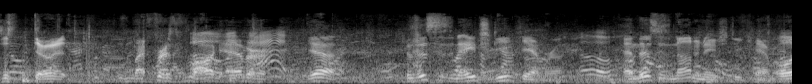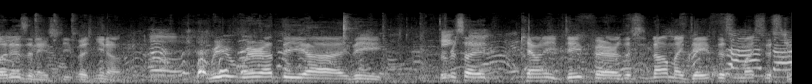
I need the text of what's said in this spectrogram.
Just do it. This is my first vlog Oh, ever. Yeah. Because this is an HD camera. Oh. And this is not an HD camera. Well, it is an HD, but you know. Oh. We, we're at the, uh, the Riverside County Date Fair. This is not my date, this is my sister.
